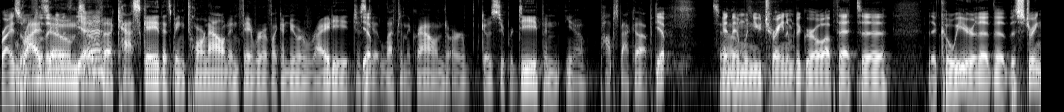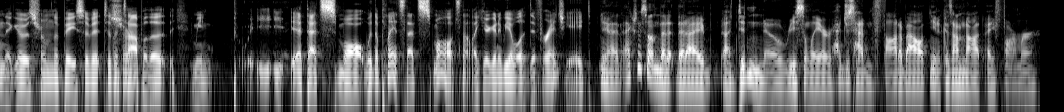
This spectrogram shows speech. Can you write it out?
rhizomes, rhizomes gonna- of yeah. a cascade that's being torn out in favor of like a newer variety just Yep. get left in the ground or goes super deep and you know pops back up Yep. So- and then when you train them to grow up that uh, the coir, the, the the string that goes from the base of it to the Sure. top of the. I mean, at that small with the plants that small, it's not like you're going to be able to differentiate. Yeah, and actually something that that I uh, didn't know recently, or had- just hadn't thought about, you know, because I'm not a farmer.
